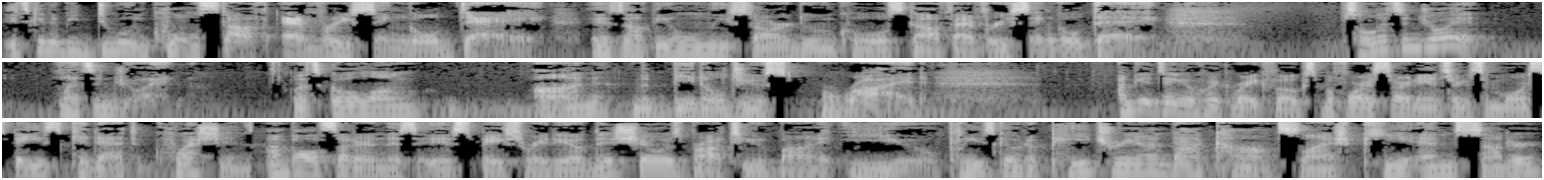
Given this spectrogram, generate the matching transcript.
it's going to be doing cool stuff every single day. It's not the only star doing cool stuff every single day. So let's enjoy it. Let's enjoy it. Let's go along on the Beetlejuice ride. I'm going to take a quick break, folks, before I start answering some more Space Cadet questions. I'm Paul Sutter, and this is Space Radio. This show is brought to you by you. Please go to patreon.com slash pmsutter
